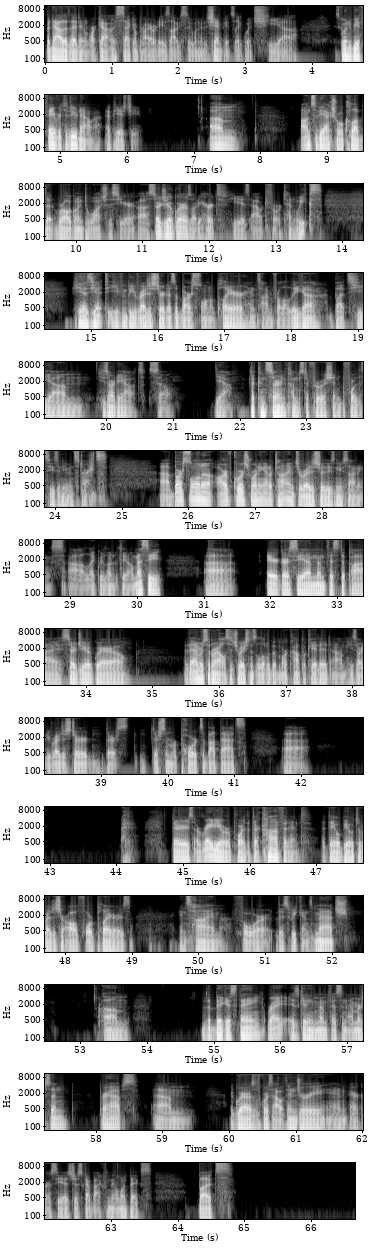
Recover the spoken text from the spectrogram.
But now that that didn't work out, his second priority is obviously winning the Champions League, which he uh, is going to be a favorite to do now at PSG. Um, on to the actual club that we're all going to watch this year. Uh, Sergio Aguero is already hurt. He is out for 10 weeks. He has yet to even be registered as a Barcelona player in time for La Liga, but he um, he's already out. So, yeah, the concern comes to fruition before the season even starts. Uh, Barcelona are, of course, running out of time to register these new signings, uh, like we learned with Lionel Messi, uh, Eric Garcia, Memphis Depay, Sergio Aguero. The Emerson Royal situation is a little bit more complicated. Um, he's already registered. There's there's some reports about that. Uh, there's a radio report that they're confident that they will be able to register all four players in time for this weekend's match. Um, the biggest thing, right, is getting Memphis and Emerson, perhaps. Um, is, of course, out with injury, and Eric Garcia has just got back from the Olympics. But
